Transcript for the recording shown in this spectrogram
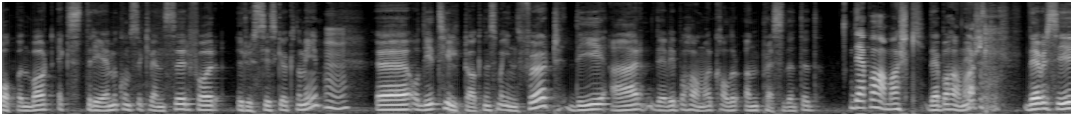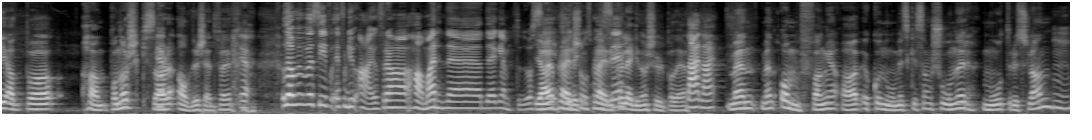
åpenbart ekstreme konsekvenser for russisk økonomi. Eh, og de tiltakene som er innført, de er det vi på Hamar kaller unprecedented. Det er på hamarsk. Det er på hamarsk. Det vil si at på, på norsk så har det aldri skjedd før. Ja. Og da må jeg bare si, For du er jo fra Hamar, det, det glemte du å si. Ja, jeg pleier ikke, pleier ikke å legge noe skjul på det. Nei, nei. Men, men omfanget av økonomiske sanksjoner mot Russland Mm.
